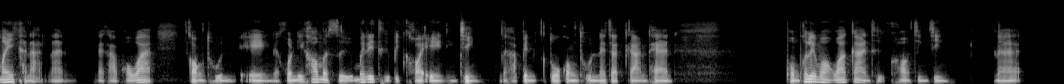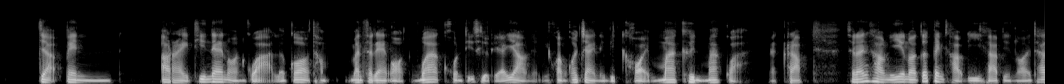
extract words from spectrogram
ไม่ขนาดนั้นนะครับ เพราะว่ากองทุนเองเนี่ยคนที่เข้ามาซื้อไม่ได้ถือบิตคอยเองจริงๆนะครับเป็นตัวกองทุนในจัดการแทน ผมก็เลยมองว่าการถือครองจริงๆนะจะเป็นอะไรที่แน่นอนกว่า แล้วก็ทำมันแสดงออกถึงว่าคนที่ถือระยะยาวเนี่ยมีความเข้าใจในบิตคอยมากขึ้นมากกว่านะครับ ฉะนั้นข่าวนี้อย่างน้อยก็เป็นข่าวดีครับ อย่างน้อยถ้า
